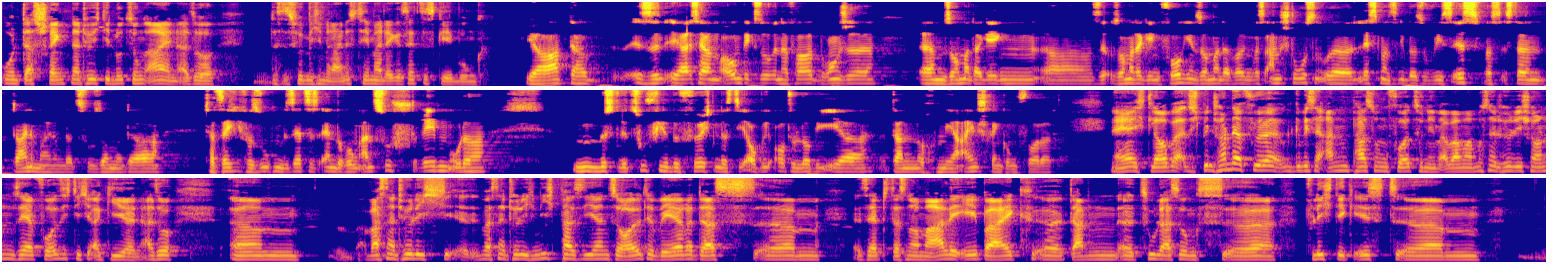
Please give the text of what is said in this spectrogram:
Und das schränkt natürlich die Nutzung ein. Also das ist für mich ein reines Thema der Gesetzesgebung. Ja, da sind, ja, ist ja im Augenblick so in der Fahrradbranche, ähm, soll man dagegen, äh, soll man dagegen vorgehen, soll man da irgendwas anstoßen oder lässt man es lieber so, wie es ist? Was ist dann deine Meinung dazu? Soll man da tatsächlich versuchen, Gesetzesänderungen anzustreben oder müssten wir zu viel befürchten, dass die Autolobby eher dann noch mehr Einschränkungen fordert? Naja, ich glaube, also ich bin schon dafür, gewisse Anpassungen vorzunehmen, aber man muss natürlich schon sehr vorsichtig agieren. Also ähm, was natürlich, was natürlich nicht passieren sollte, wäre, dass ähm, selbst das normale E-Bike äh, dann äh, zulassungspflichtig ist ähm,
